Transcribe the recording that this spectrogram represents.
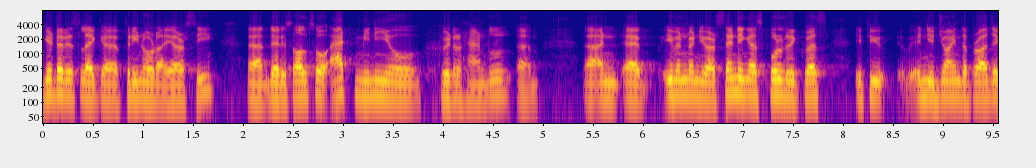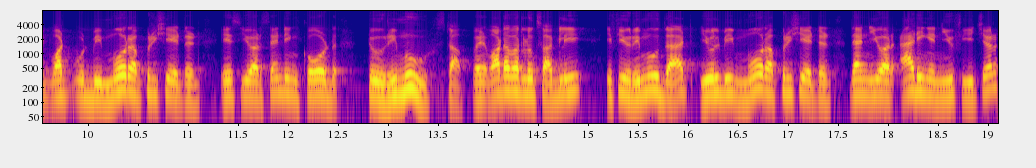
Gitter is like a Freenode IRC. Uh, there is also at Minio Twitter handle. Um, and uh, even when you are sending us pull requests, if you, when you join the project, what would be more appreciated is you are sending code to remove stuff. Whatever looks ugly, if you remove that, you will be more appreciated than you are adding a new feature.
